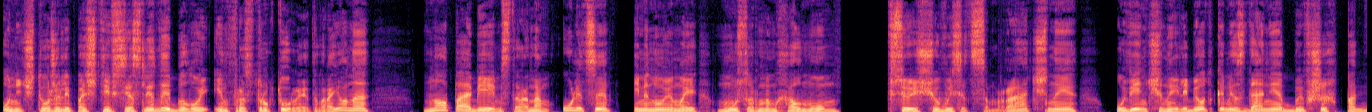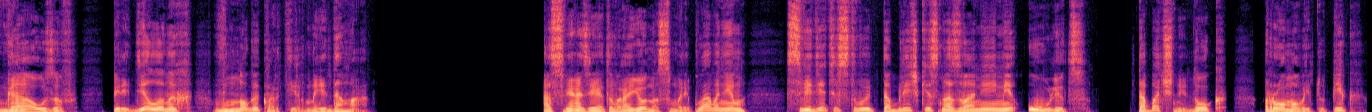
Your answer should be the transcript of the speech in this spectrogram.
уничтожили почти все следы былой инфраструктуры этого района, но по обеим сторонам улицы, именуемой Мусорным холмом, все еще высятся мрачные, увенчанные лебедками здания бывших пакгаузов, переделанных в многоквартирные дома. О связи этого района с мореплаванием – свидетельствуют таблички с названиями улиц «Табачный док», «Ромовый тупик»,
